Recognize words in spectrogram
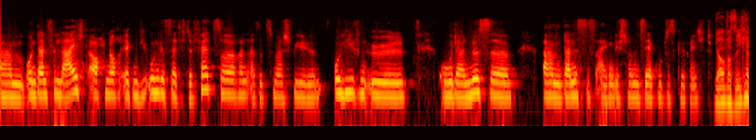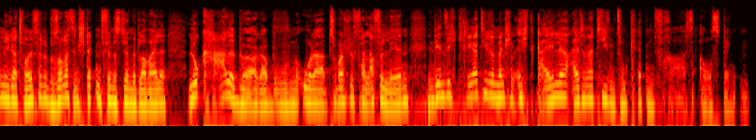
ähm, und dann vielleicht auch noch irgendwie ungesättigte Fettsäuren, also zum Beispiel Olivenöl oder Nüsse, ähm, dann ist es eigentlich schon ein sehr gutes Gericht. Ja, und was ich ja mega toll finde, besonders in Städten findest du ja mittlerweile lokale Burgerbuden oder zum Beispiel Falafelläden, in denen sich kreative Menschen echt geile Alternativen zum Kettenfraß ausdenken.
